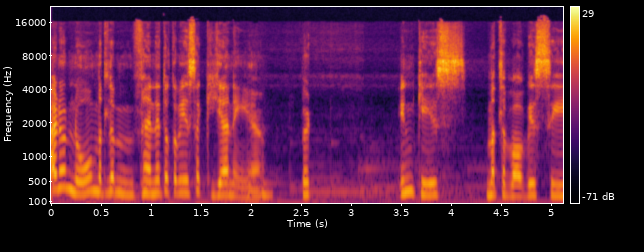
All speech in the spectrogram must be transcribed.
आई डोंट नो मतलब मैंने तो कभी ऐसा किया नहीं है बट इन केस मतलब ऑब्वियसली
